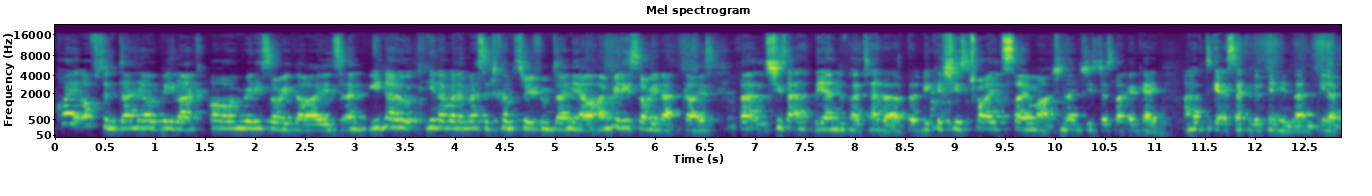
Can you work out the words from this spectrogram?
quite often Danielle would be like, "Oh, I'm really sorry, guys," and you know, you know, when a message comes through from Danielle, "I'm really sorry, Nat, guys," that she's at the end of her tether, but because she's tried so much, and then she's just like, "Okay, I have to get a second opinion." Then, you know,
